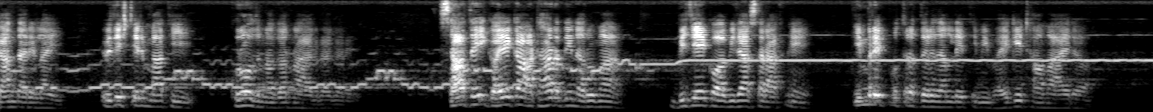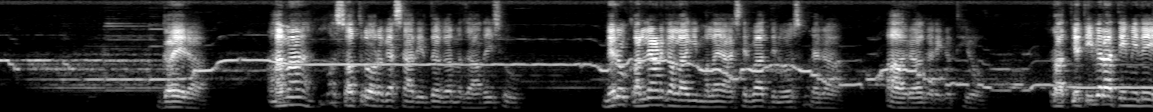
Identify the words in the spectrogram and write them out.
गान्धारीलाई युधिष्ठिरमाथि क्रोध नगर्न आग्रह गरे। साथै गएका अठार दिनहरूमा विजयको अभिलाषा राख्ने तिम्रै पुत्र दुर्योधनले तिमी भएकै ठाउँमा आएर गएर आमा म शत्रुहरूका साथ युद्ध गर्न जाँदैछु। मेरो कल्याणका लागि मलाई आशीर्वाद दिनुहोस् भनेर आग्रह गरेको थियो। र त्यति बेला तिमीले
